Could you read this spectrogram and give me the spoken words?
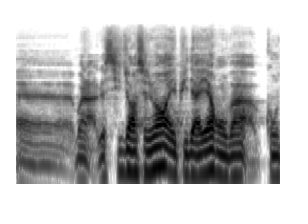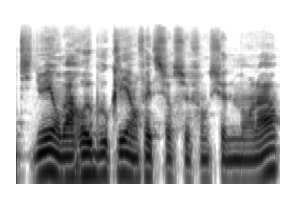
Euh, voilà, le cycle de renseignement. Et puis derrière, on va continuer, on va reboucler en fait sur ce fonctionnement-là.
